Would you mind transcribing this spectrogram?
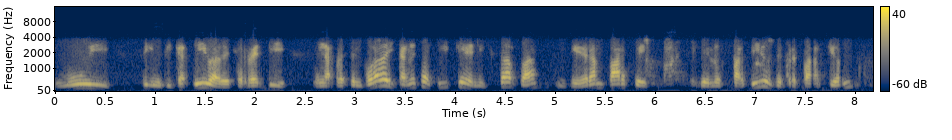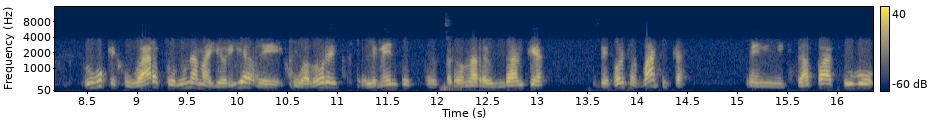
muy significativa de Ferretti en la pretemporada y tan es así que en Ixtapa, y que gran parte de los partidos de preparación tuvo que jugar con una mayoría de jugadores, elementos, pues, perdón la redundancia, de fuerzas básicas. En Ixtapa tuvo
